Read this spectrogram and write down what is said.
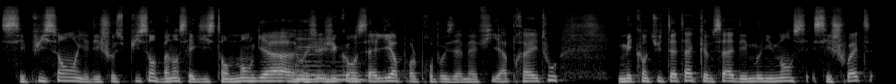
c'est puissant, il y a des choses puissantes. Maintenant, ça existe en manga. J'ai mmh. commencé à lire pour le proposer à ma fille après et tout. Mais quand tu t'attaques comme ça à des monuments, c'est chouette.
